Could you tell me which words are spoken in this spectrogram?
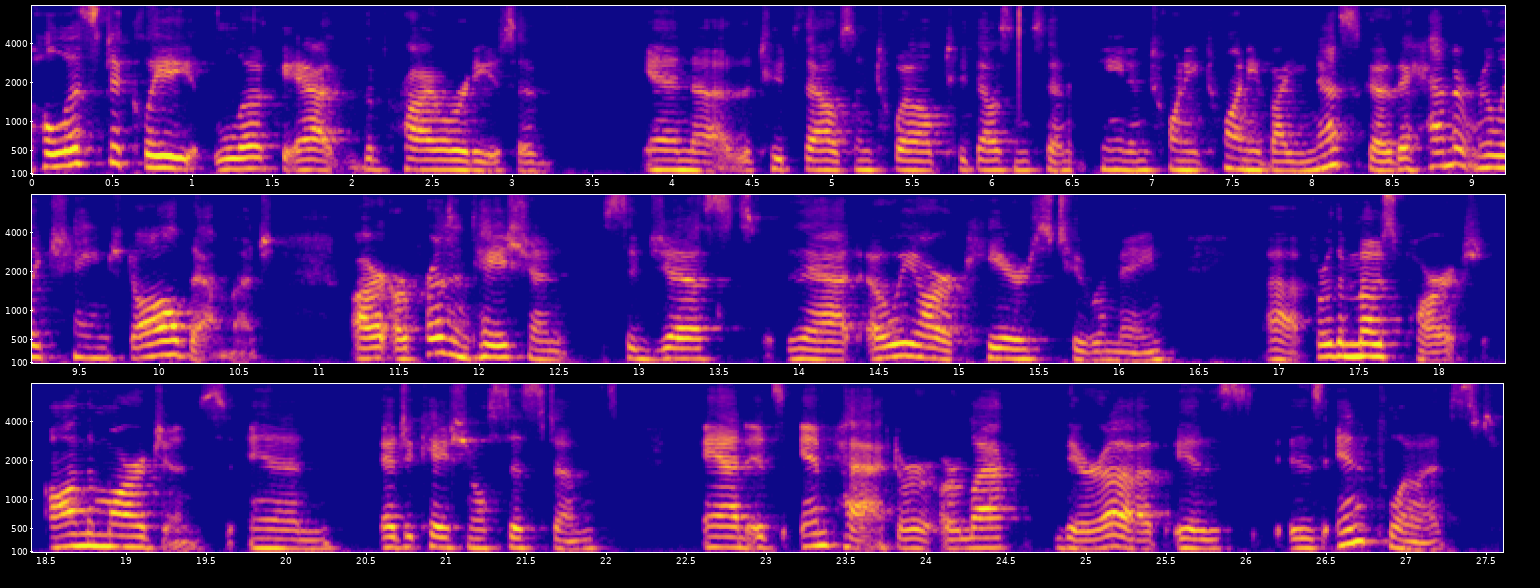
holistically look at the priorities of in uh, the 2012, 2017, and 2020 by UNESCO, they haven't really changed all that much. Our, our presentation suggests that OER appears to remain, uh, for the most part, on the margins in educational systems and its impact or, or lack thereof is, is influenced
